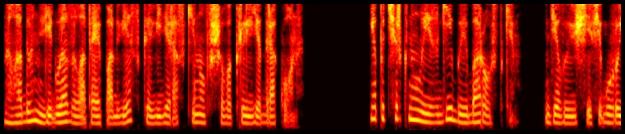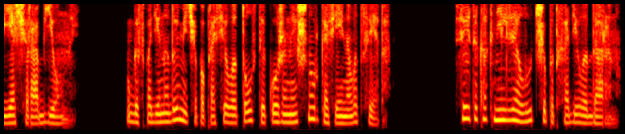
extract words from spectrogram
На ладонь легла золотая подвеска в виде раскинувшего крылья дракона. Я подчеркнула изгибы и бороздки, делающие фигуру ящера объемной. У господина Домича попросила толстый кожаный шнур кофейного цвета. Все это как нельзя лучше подходило Дарану.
